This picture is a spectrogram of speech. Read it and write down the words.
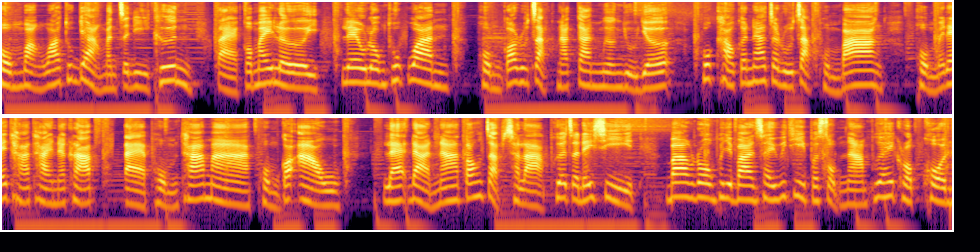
ผมหวังว่าทุกอย่างมันจะดีขึ้น แต่ก็ไม่เลยเลวลงทุกวัน ผมก็รู้จักนักการเมืองอยู่เยอะ พวกเขาก็น่าจะรู้จักผมบ้าง ผมไม่ได้ท้าทายนะครับ แต่ผมท้ามาผมก็เอา และด่านหน้าต้องจับฉลากเพื่อจะได้ฉีด บางโรงพยาบาลใช้วิธีผสมน้ำเพื่อให้ครบคน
